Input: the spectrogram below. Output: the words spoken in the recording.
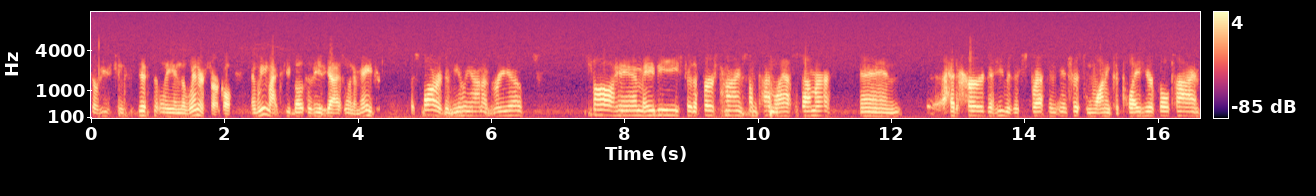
till he's consistently in the winner circle, and we might see both of these guys win a major. As far as Emiliano Grillo, saw him maybe for the first time sometime last summer, and had heard that he was expressing interest in wanting to play here full time.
